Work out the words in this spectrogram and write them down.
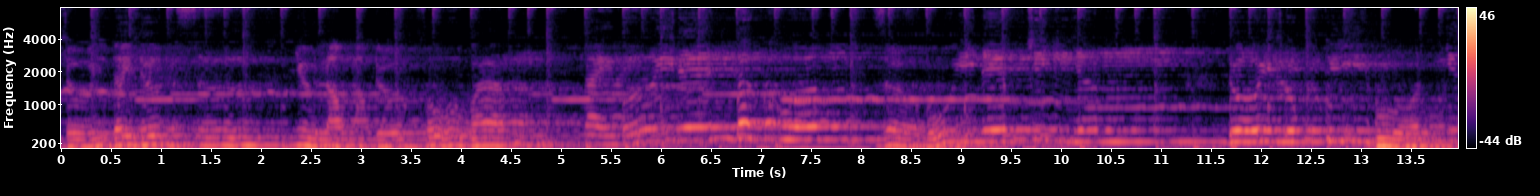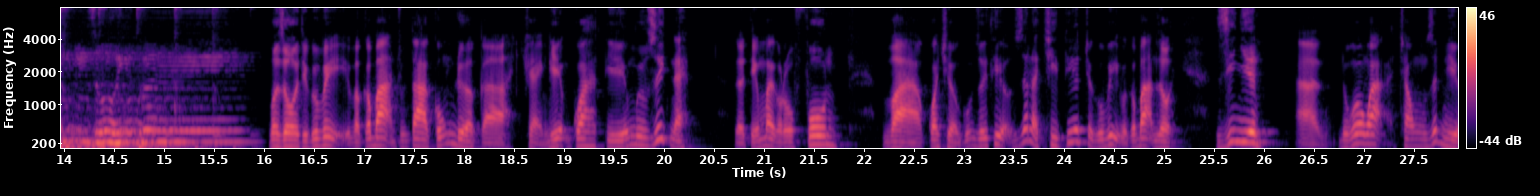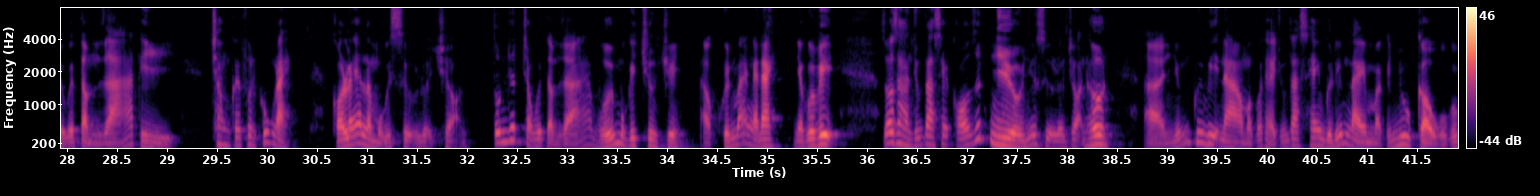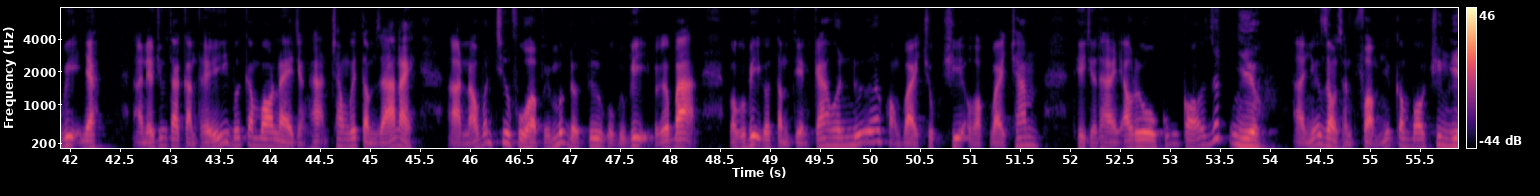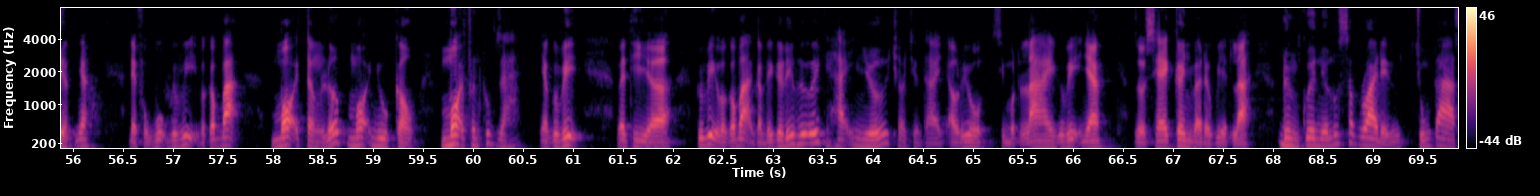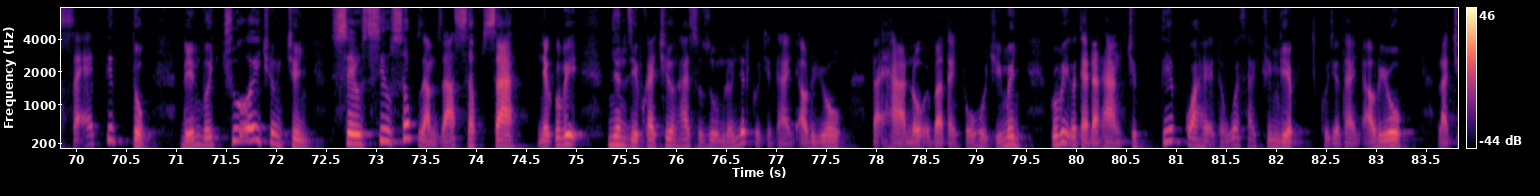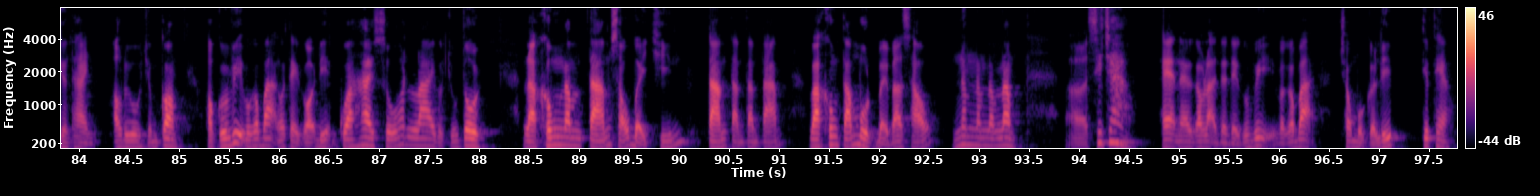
Nơi đây đơn sơ như lòng đường phố vắng. Ngày mới đến bất khuâng, giờ vui đêm trinh nhân đôi lúc tuy buồn nhưng rồi về Vừa rồi thì quý vị và các bạn chúng ta cũng được uh, trải nghiệm qua tiếng music này, rồi tiếng microphone và quan trường cũng giới thiệu rất là chi tiết cho quý vị và các bạn rồi. Dĩ nhiên, à, đúng không ạ? Trong rất nhiều cái tầm giá thì trong cái phân khúc này có lẽ là một cái sự lựa chọn tốt nhất trong cái tầm giá với một cái chương trình à, khuyến mãi ngày nay nha quý vị. Rõ ràng chúng ta sẽ có rất nhiều những sự lựa chọn hơn. À, những quý vị nào mà có thể chúng ta xem clip này mà cái nhu cầu của quý vị nha. À, nếu chúng ta cảm thấy với carbon này chẳng hạn trong cái tầm giá này à, nó vẫn chưa phù hợp với mức đầu tư của quý vị và các bạn mà quý vị có tầm tiền cao hơn nữa khoảng vài chục triệu hoặc vài trăm thì trở thành audio cũng có rất nhiều à, những dòng sản phẩm những combo chuyên nghiệp nha để phục vụ quý vị và các bạn. Mọi tầng lớp mọi nhu cầu mọi phân khúc giá nha quý vị vậy thì uh, quý vị và các bạn cảm thấy clip hữu ích hãy nhớ cho Trường Thành Audio xin một like quý vị nha. Rồi share kênh và đặc biệt là đừng quên nhấn nút subscribe để chúng ta sẽ tiếp tục đến với chuỗi chương trình sale siêu sốc giảm giá sập sàn. Nha quý vị nhân dịp khai trương hai showroom lớn nhất của Trường Thành Audio tại Hà Nội và thành phố Hồ Chí Minh quý vị có thể đặt hàng trực tiếp qua hệ thống website chuyên nghiệp của Trường Thành Audio là truyền thành audio.com hoặc quý vị và các bạn có thể gọi điện qua hai số hotline của chúng tôi là 058679 8888 và 081736 5555. À, xin chào, hẹn gặp lại toàn thể quý vị và các bạn trong một clip tiếp theo.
